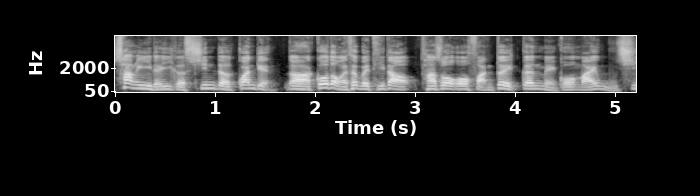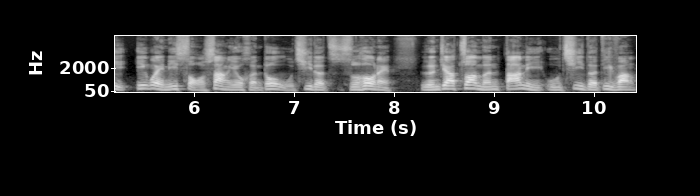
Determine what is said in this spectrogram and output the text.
倡议的一个新的观点。那郭董也特别提到，他说我反对跟美国买武器，因为你手上有很多武器的时候呢，人家专门打你武器的地方。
